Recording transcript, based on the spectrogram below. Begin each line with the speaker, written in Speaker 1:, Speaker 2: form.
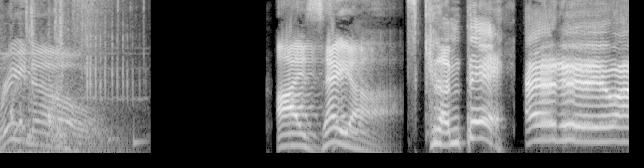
Speaker 1: Reno. Isaiah.
Speaker 2: Scrumpy!
Speaker 3: Anyone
